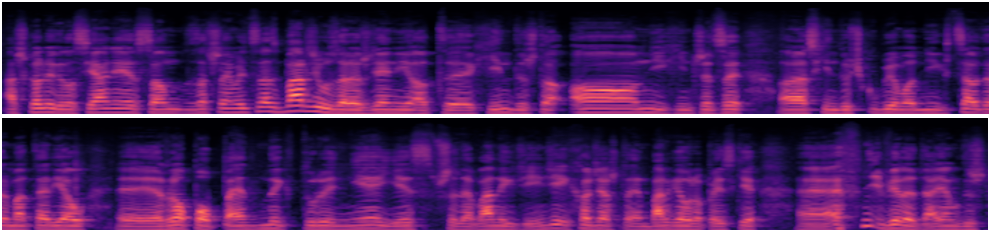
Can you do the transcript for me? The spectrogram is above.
aczkolwiek Rosjanie są, zaczynają być coraz bardziej uzależnieni od e, Chin, gdyż to oni, Chińczycy oraz Hindusi kupują od nich cały ten materiał e, ropopędny, który nie jest sprzedawany gdzie indziej, chociaż te embargo europejskie e, niewiele dają, gdyż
